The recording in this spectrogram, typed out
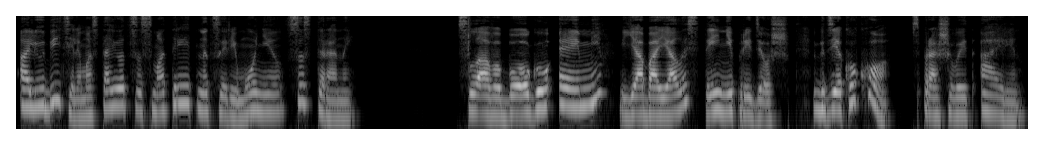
а любителям остается смотреть на церемонию со стороны. «Слава богу, Эмми, я боялась, ты не придешь. Где Коко?» — спрашивает Айрин.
